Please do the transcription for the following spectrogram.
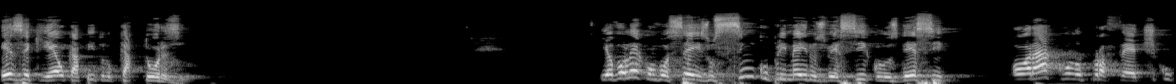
Ezequiel capítulo 14. E eu vou ler com vocês os cinco primeiros versículos desse oráculo profético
